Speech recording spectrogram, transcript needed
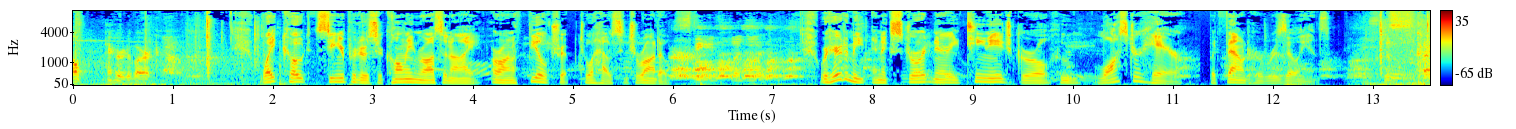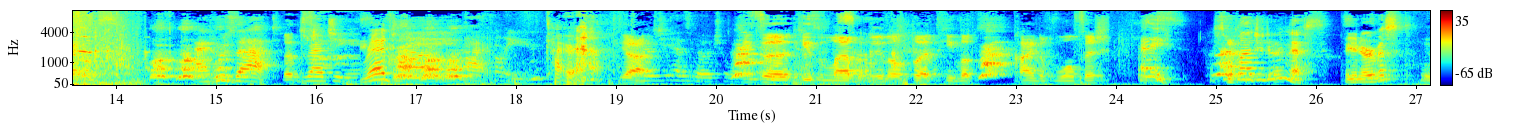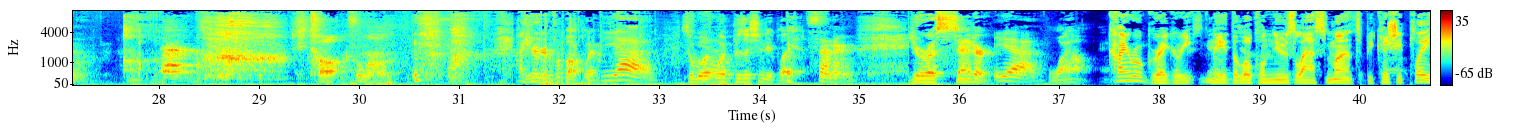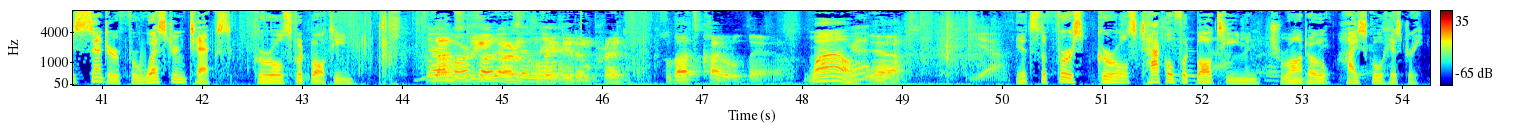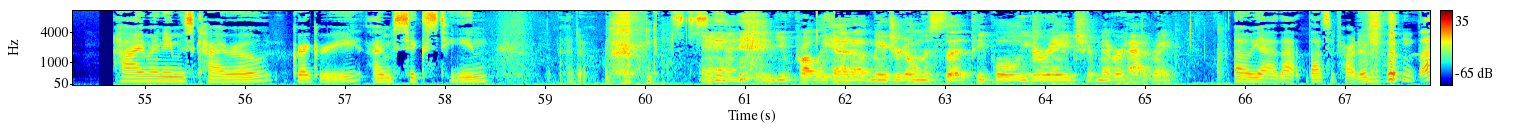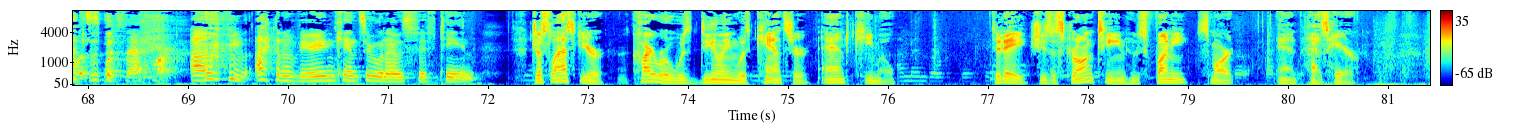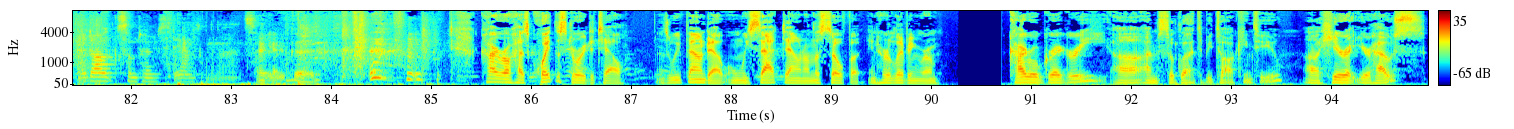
Oh, I heard a bark. White Coat senior producer Colleen Ross and I are on a field trip to a house in Toronto. We're here to meet an extraordinary teenage girl who lost her hair but found her resilience. And who's that? Reggie. Reggie. Kyra. Yeah, Reggie has no choice. he's a he's a labradoodle, but he looks kind of wolfish. Hey, I'm so glad you're doing this. Are you nervous? No. She talks a lot. I hear you're a football player. Yeah. So what, Yeah. what position do you play? Center. You're a center. Yeah. Wow. Cairo Gregory made the local news last month because she plays center for Western Tech's girls football team. There that's are more the photos in article they there. did in print. So that's Cairo there. Wow. Yeah. Yeah. Yeah. It's the first girls tackle football team in Toronto high school history. Hi, my name is Cairo Gregory. I'm 16. I don't know what else to say. And, and you've probably had a major illness that people your age have never had, right? Oh yeah, that that's a part of that's What, what's that part? um I had ovarian cancer when I was 15. Just last year, Cairo was dealing with cancer and chemo. Today, she's a strong teen who's funny, smart, and has hair. My dog sometimes stands on that, so Okay. you're good. Cairo has quite the story to tell, as we found out when we sat down on the sofa in her living room. Cairo Gregory, uh, I'm so glad to be talking to you uh, here at your house.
